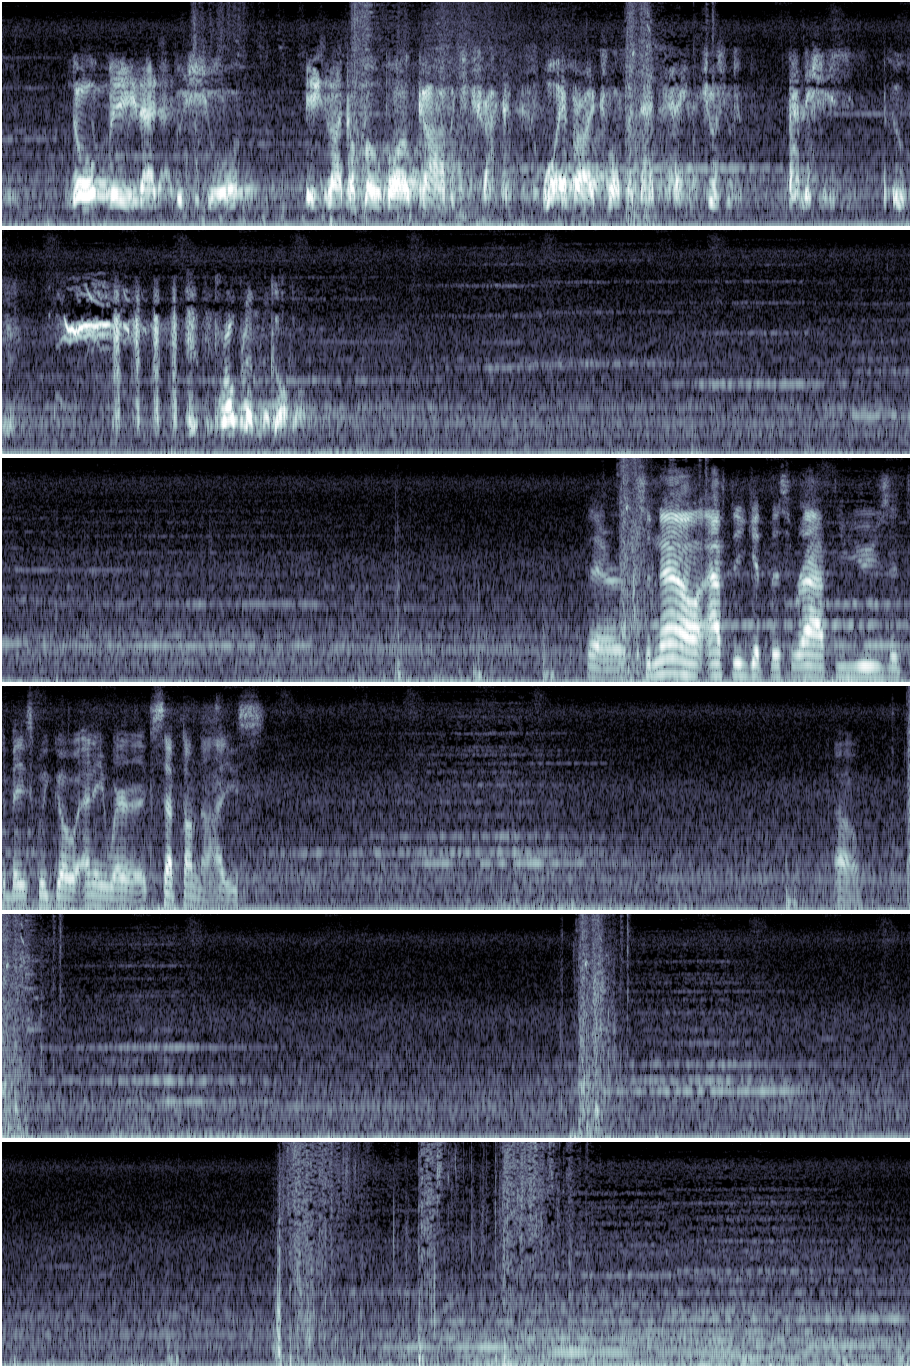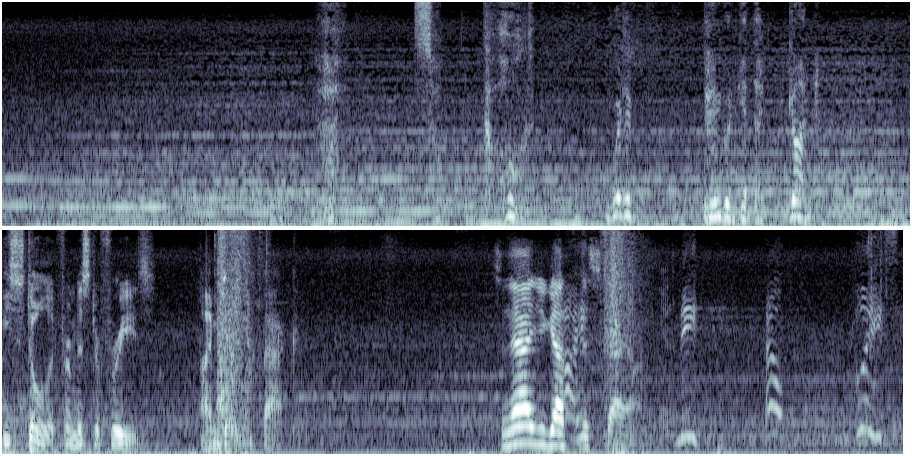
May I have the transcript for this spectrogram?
Not me, that's for sure. He's like a mobile garbage truck. Whatever I drop in that tank just vanishes. Poof. Problem There. So now, after you get this raft, you use it to basically go anywhere except on the ice. Mr. Freeze. I'm getting it back. So now you got this guy on. Need help, please.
